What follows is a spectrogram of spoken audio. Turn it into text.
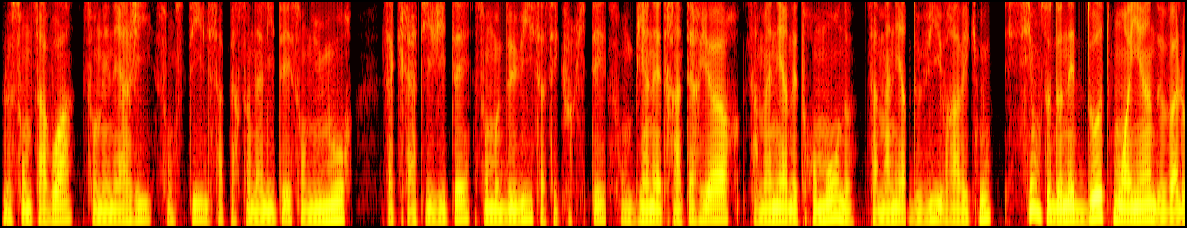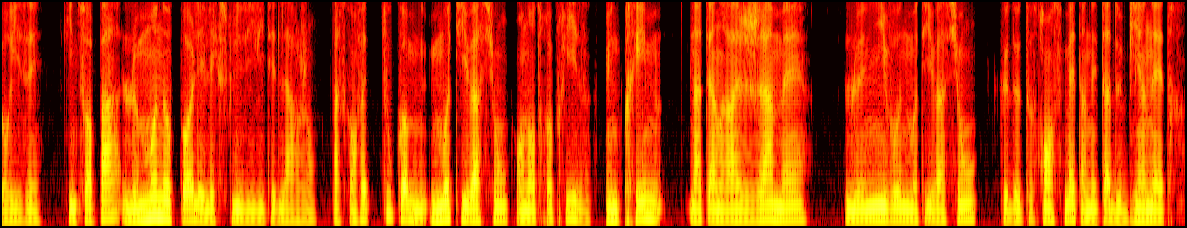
le son de sa voix, son énergie, son style, sa personnalité, son humour, sa créativité, son mode de vie, sa sécurité, son bien-être intérieur, sa manière d'être au monde, sa manière de vivre avec nous. Si on se donnait d'autres moyens de valoriser, qui ne soient pas le monopole et l'exclusivité de l'argent. Parce qu'en fait, tout comme une motivation en entreprise, une prime n'atteindra jamais le niveau de motivation que de transmettre un état de bien-être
